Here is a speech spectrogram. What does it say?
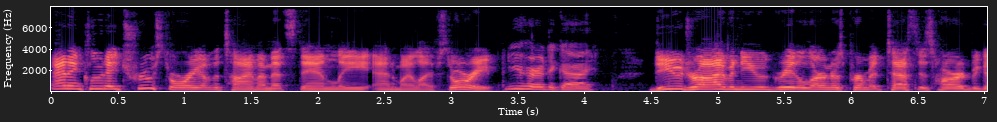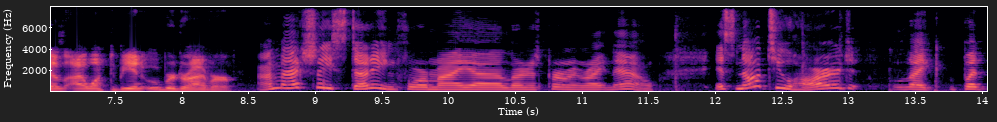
and include a true story of the time I met Stan Lee and my life story. You heard the guy. Do you drive and do you agree the learner's permit test is hard because I want to be an Uber driver? I'm actually studying for my uh, learner's permit right now. It's not too hard, like, but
